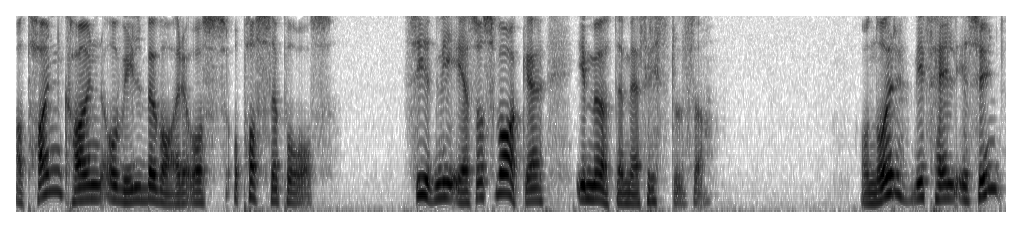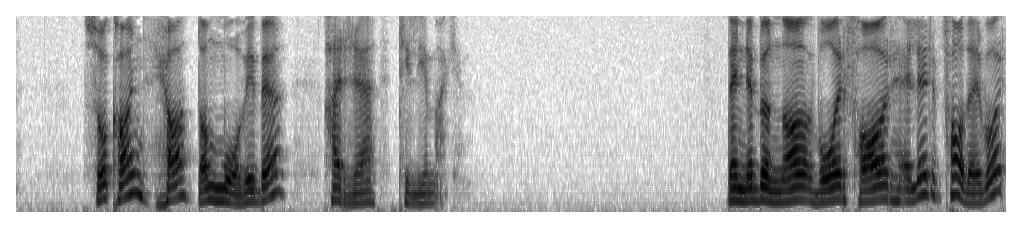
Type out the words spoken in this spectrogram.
at han kan og vil bevare oss og passe på oss. siden vi er så svake i møte med fristelser. Og når vi faller i synd, så kan, ja, da må vi be, Herre, tilgi meg. Denne bønna Vår Far eller Fader vår,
